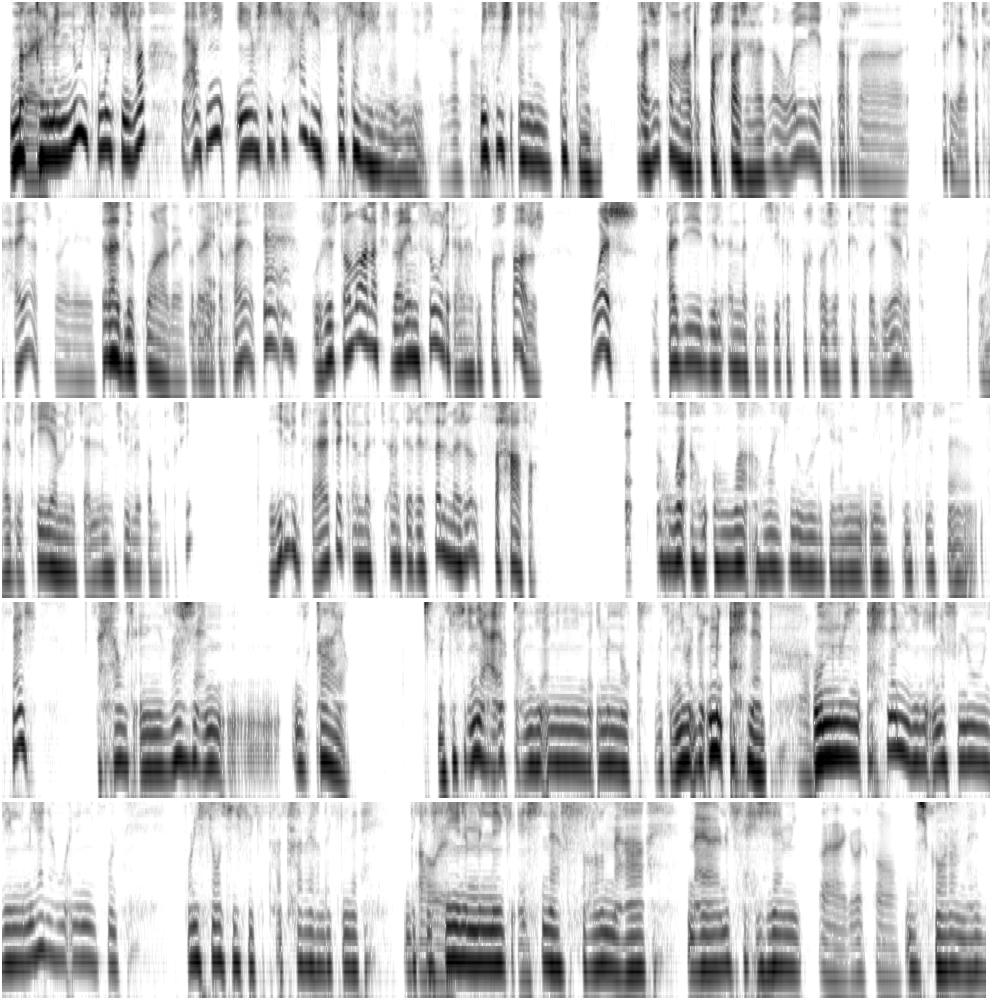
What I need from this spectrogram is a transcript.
ما قل منه يتموتيفا وعاوتاني الا وصل شي حاجة يبارطاجيها مع الناس. ما يكونش انني بارطاجي راه justement هذا ال partage هذا هو اللي يقدر يقدر يعتق حياة يعني حتى لهذا le point هذا يقدر يعتق حياة. آه، آه. و justement أنا كنت باغي نسولك على هذا ال partage. واش القضية ديال أنك وليتي كتبارطاجي القصة ديالك وهاد القيم اللي تعلمتي واللي طبقتي هي اللي دفعتك أنك تانتيغيسا لمجال الصحافة. هو هو هو هو كما نقول لك أنا من بقيت تما في فاس حاولت انني نرجع القرايه ما كانش يعني عائق عندي أنني دائما نوقف يعني دائما أحلام. آه. ومن بين الأحلام ديالي أنا في الأول ديال المهنة هو أنني نكون police scientifique à travers داك داك آه الفيلم اللي عشناه في الصغر مع مع نفس حجامي. آه exactement مشكوره مع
